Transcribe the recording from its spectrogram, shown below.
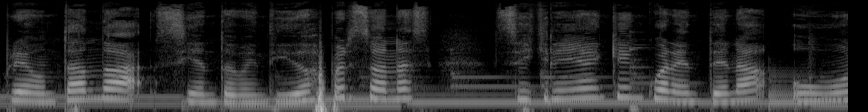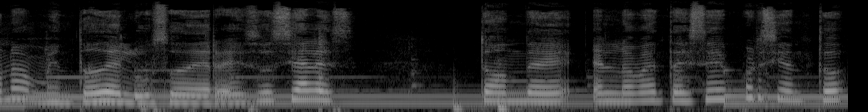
preguntando a 122 personas si creían que en cuarentena hubo un aumento del uso de redes sociales, donde el 96%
